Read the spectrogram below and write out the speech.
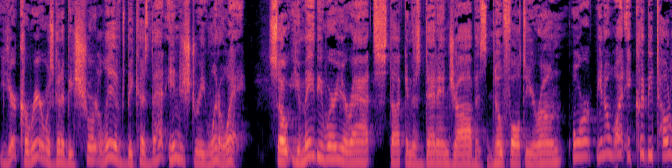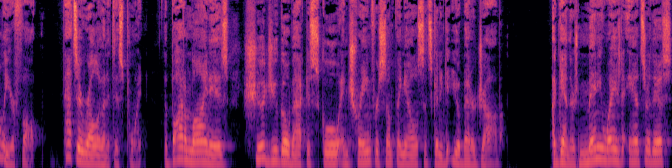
your career was going to be short lived because that industry went away. So you may be where you're at, stuck in this dead end job as no fault of your own, or you know what? It could be totally your fault. That's irrelevant at this point. The bottom line is should you go back to school and train for something else that's going to get you a better job? Again, there's many ways to answer this.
